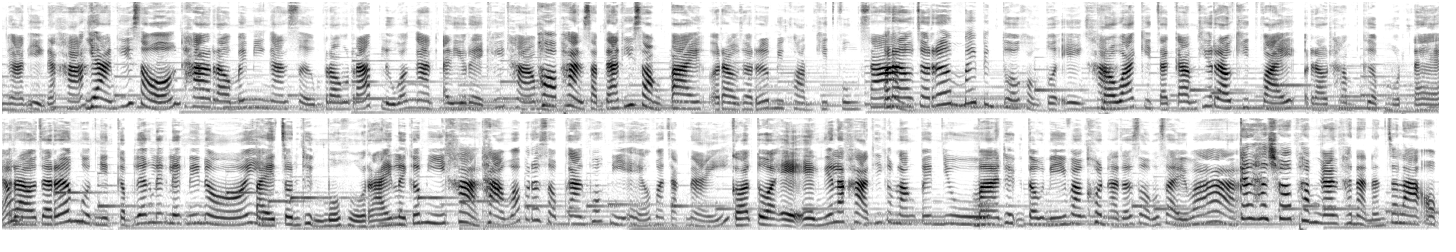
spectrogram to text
ำงานอีกนะคะ อย่างที่สองถ้าเราไม่มีงานเสริมรองรับ หรือว่างานอดิเรกให้ทำพอผ่านสัปดาห์ที่สองไป เราจะเริ่มมีความคิดฟุ้งซ่านเราจะเริ่มไม่เป็นตัวของตัวเองค่ะเพราะว่ากิจกรรมที่เราคิดไว้ เราทำเกือบหมดแล้ว เราจะเริ่มหงุดหงิดกับเรื่องเล็กๆน้อยๆไปจนถึงโมโหร้ายเลยก็มีค่ะ ถามว่าประสบการณ์พวกนี้เอ๋มาจากไหน ก็ตัวเอ๋เองเนี่ยแหละค่ะที่กำลังเป็นอยู่ มาถึงตรงนี้บางคนอาจจะสงสัยว่าก็ถ้าชอบทำงานขนาดนั้นจะลาออก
